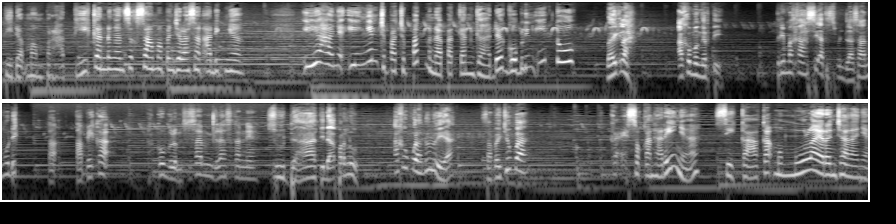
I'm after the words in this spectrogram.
tidak memperhatikan dengan seksama penjelasan adiknya. Ia hanya ingin cepat-cepat mendapatkan gada goblin itu. Baiklah, aku mengerti. Terima kasih atas penjelasanmu, Dik. Ta- tapi Kak, aku belum selesai menjelaskannya. Sudah, tidak perlu. Aku pulang dulu ya. Sampai jumpa. Keesokan harinya, si kakak memulai rencananya.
